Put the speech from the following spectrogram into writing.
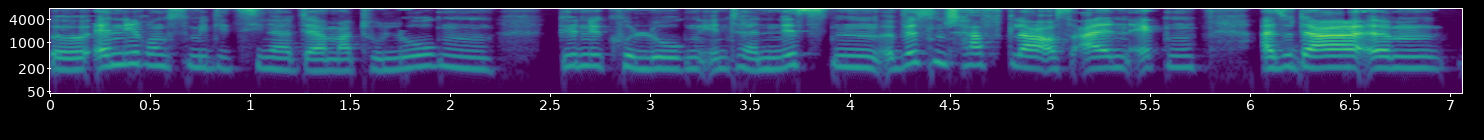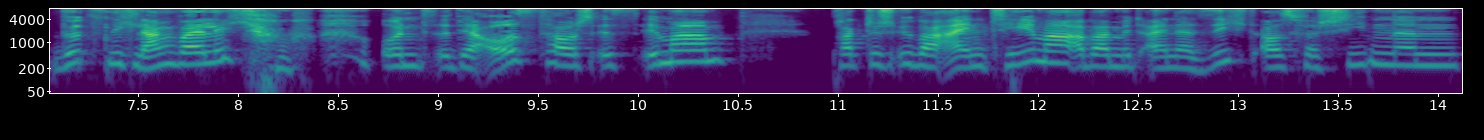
äh, Ernährungsmediziner, Dermatologen, Gynäkologen, Internisten, Wissenschaftler aus allen Ecken. Also da ähm, wird es nicht langweilig und der Austausch ist immer praktisch über ein Thema, aber mit einer Sicht aus verschiedenen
